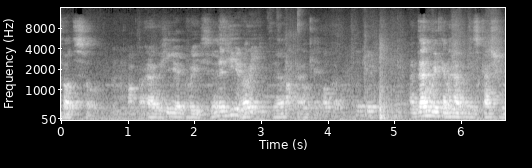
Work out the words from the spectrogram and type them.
thought so. okay. And he agrees, yes? And he Right? Yeah, Okay. okay. Okay. Thank you. And then we can have a discussion.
